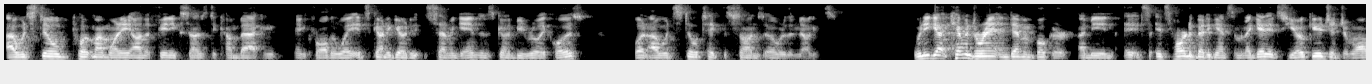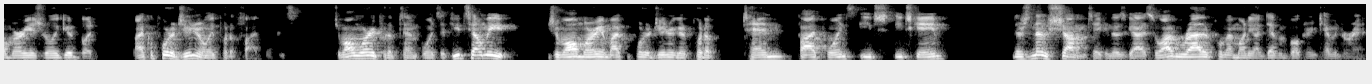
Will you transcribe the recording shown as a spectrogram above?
I would still put my money on the Phoenix Suns to come back and, and crawl their way. It's going to go to seven games and it's going to be really close, but I would still take the Suns over the Nuggets. When you got Kevin Durant and Devin Booker, I mean, it's it's hard to bet against them. And I get it's Jokic and Jamal Murray is really good, but Michael Porter Jr. only put up five points. Jamal Murray put up 10 points. If you tell me Jamal Murray and Michael Porter Jr. are going to put up 10, five points each each game, there's no shot I'm taking those guys. So I'd rather put my money on Devin Booker and Kevin Durant.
